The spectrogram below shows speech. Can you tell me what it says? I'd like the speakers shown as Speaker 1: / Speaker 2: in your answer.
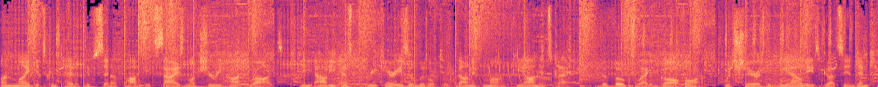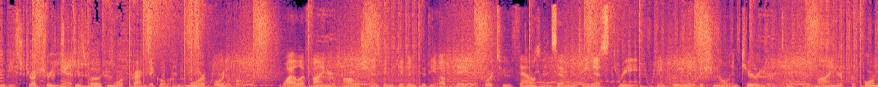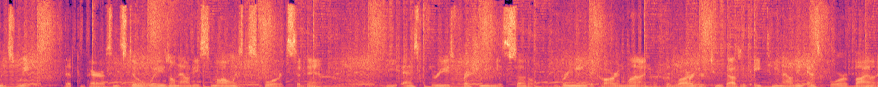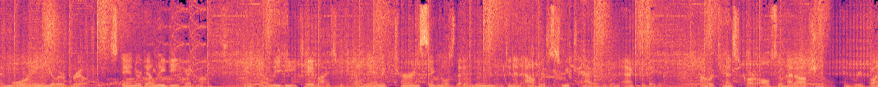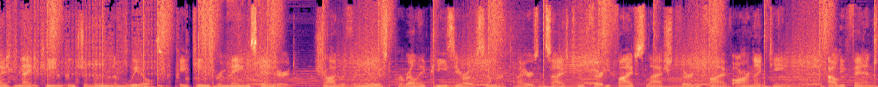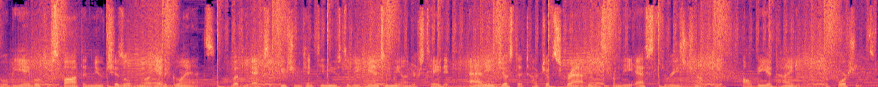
Speaker 1: Unlike its competitive set of pocket-sized luxury hot rods, the Audi S3 carries a little Teutonic monkey on its back, the Volkswagen Golf R, which shares the wee Audi's guts and MQB structure yet is both more practical and more affordable. While a finer polish has been given to the updated for 2017 S3, including additional interior tech and minor performance tweaks, that comparison still weighs on Audi's smallest sports sedan. The S3's freshening is subtle, bringing the car in line with the larger 2018 Audi S4 via a more angular grille, standard LED headlights, and LED taillights with dynamic turn signals that illuminate in an out with sweep pattern when activated. Our test car also had optional and revised 19-inch aluminum wheels, 18s remain standard, shod with the newest Pirelli P Zero summer tires in size 235-35R19. Audi fans will be able to spot the new chiseled mug at a glance, but the execution continues to be handsomely understated, adding just a touch of scrappiness from the S3's chunky, albeit tidy, proportions.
